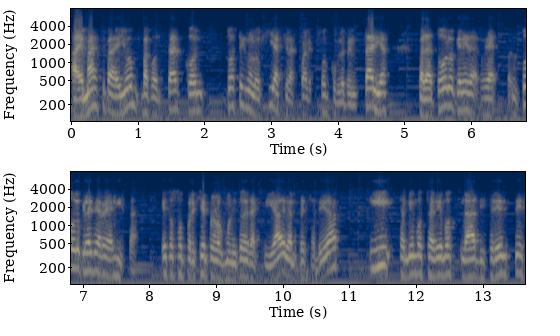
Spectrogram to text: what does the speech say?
Además, este pabellón va a contar con dos tecnologías que las cuales son complementarias para todo lo que el área realiza. Estos son, por ejemplo, los monitores de actividad de la empresa NEDA y también mostraremos las diferentes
